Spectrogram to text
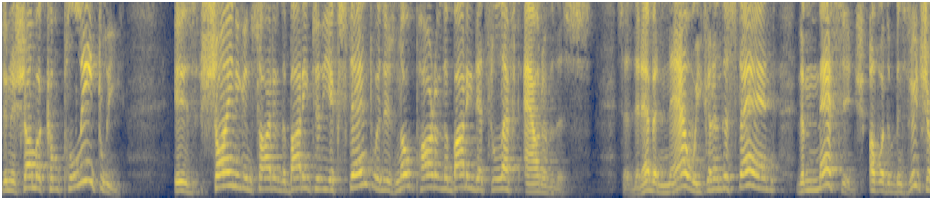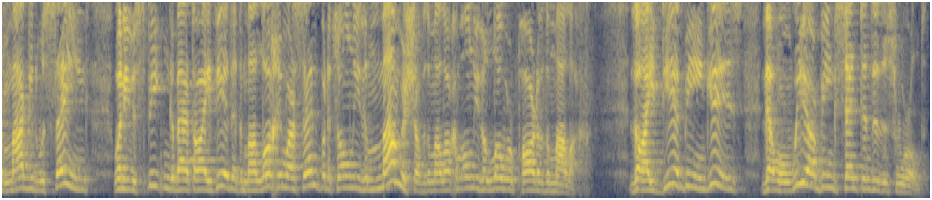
the neshama completely is shining inside of the body to the extent where there's no part of the body that's left out of this. Says the Rebbe, now we can understand the message of what the Mizritcher Magid was saying when he was speaking about the idea that the Malachim are sent, but it's only the mamish of the Malachim, only the lower part of the Malach. The idea being is that when we are being sent into this world,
